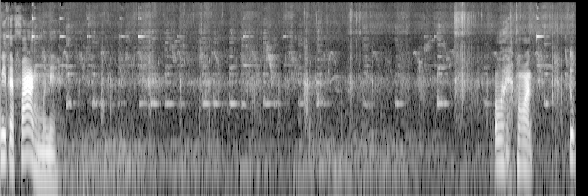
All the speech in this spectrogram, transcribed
มีแต่ฟางมือนี่โอ้ยฮอนอุ๊บ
